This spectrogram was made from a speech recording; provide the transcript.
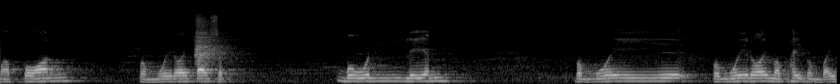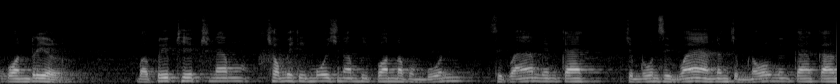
1684លាន628,000រៀល បើប្រៀបធៀបឆ្នាំឆមាសទី1ឆ្នាំ2019សេវាមានការចំនួនសេវានិងចំណូលមានការកើន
